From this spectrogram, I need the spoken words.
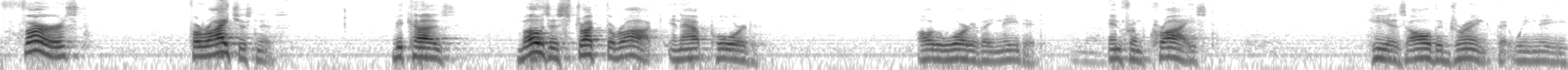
thirst for righteousness? Because Moses struck the rock and outpoured all the water they needed. And from Christ, He is all the drink that we need.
